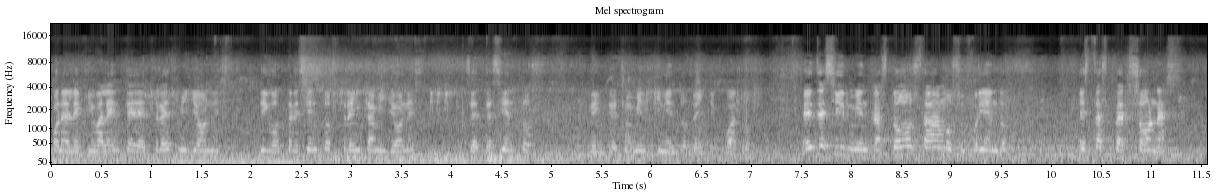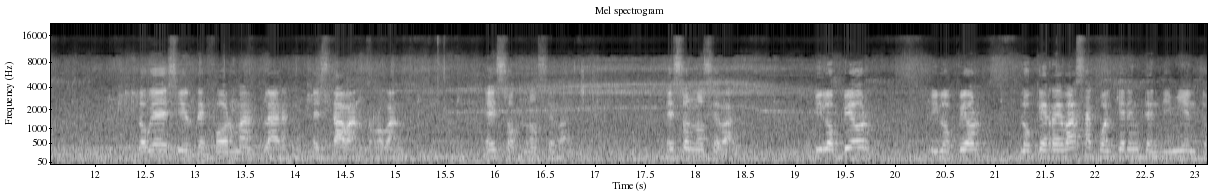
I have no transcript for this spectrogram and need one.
con el equivalente de 3 millones, digo 330 millones 728 mil 524. Es decir, mientras todos estábamos sufriendo, estas personas, lo voy a decir de forma clara, estaban robando. Eso no se vale. Eso no se vale. Y lo peor, y lo peor, lo que rebasa cualquier entendimiento,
